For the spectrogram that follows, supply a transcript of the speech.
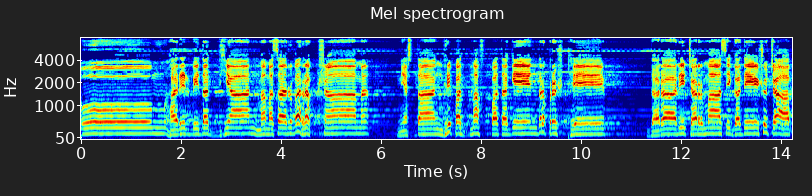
ॐ हरिर्विदध्यान्मम सर्वरक्षाम्। न्यस्ताङ्घ्रिपद्मः पतगेन्द्रपृष्ठे। दरारिचर्मासि गदेषु चाप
